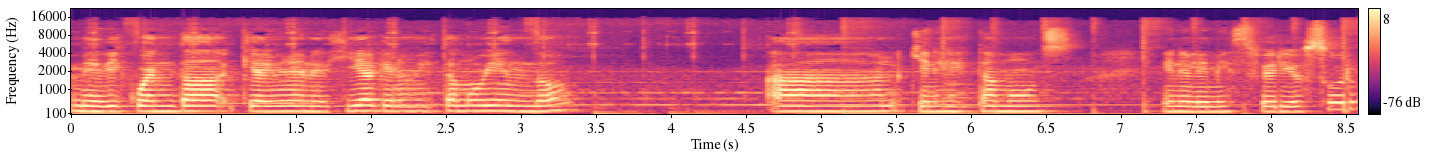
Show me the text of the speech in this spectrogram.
me di cuenta que hay una energía que nos está moviendo a quienes estamos en el hemisferio sur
